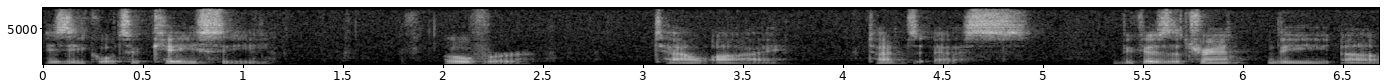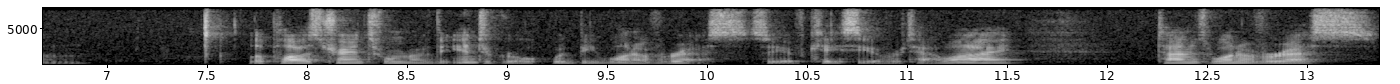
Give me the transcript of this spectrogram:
is equal to kc over tau i times s. Because the, the um, Laplace transform of the integral would be 1 over s. So you have kc over tau i times 1 over s,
